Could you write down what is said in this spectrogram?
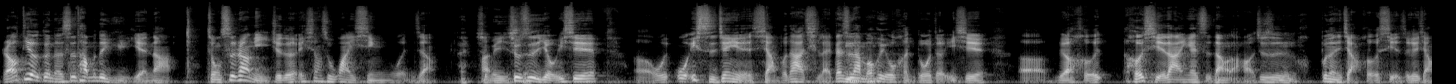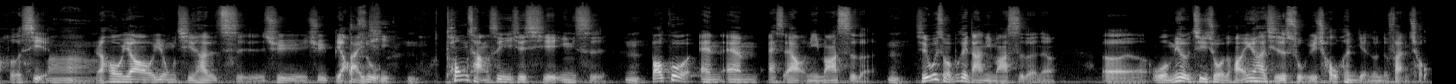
然后第二个呢是他们的语言啊，总是让你觉得哎像是外星文这样，哎什么意思？就是有一些。呃，我我一时间也想不大起来，但是他们会有很多的一些呃比较和和谐，大家应该知道了哈，就是不能讲和谐，只可以讲和谐，然后要用其他的词去去表述，通常是一些谐音词，嗯，包括 N M S L，你妈死了，嗯，其实为什么不可以打你妈死了呢？呃，我没有记错的话，因为它其实属于仇恨言论的范畴，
